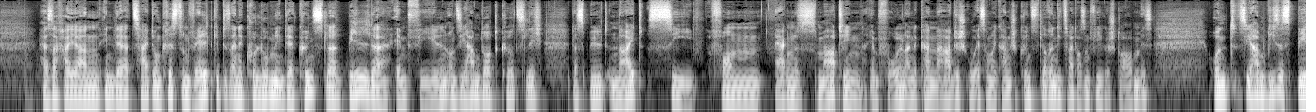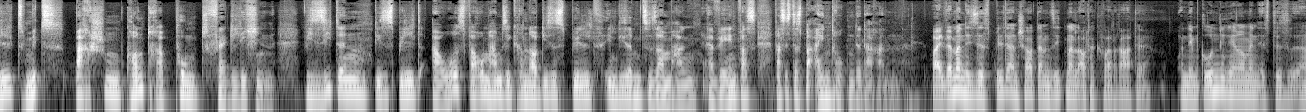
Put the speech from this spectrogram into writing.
Herr Safayan, in der Zeitung Christ und Welt gibt es eine Kolumne, in der Künstler Bilder empfehlen. Und Sie haben dort kürzlich das Bild Night Sea von Agnes Martin empfohlen, eine kanadisch-US-amerikanische Künstlerin, die 2004 gestorben ist. Und Sie haben dieses Bild mit Bachschem Kontrapunkt verglichen. Wie sieht denn dieses Bild aus? Warum haben Sie genau dieses Bild in diesem Zusammenhang erwähnt? Was, was ist das Beeindruckende daran? Weil wenn man dieses Bild anschaut, dann sieht man lauter Quadrate. Und im Grunde genommen ist es äh,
